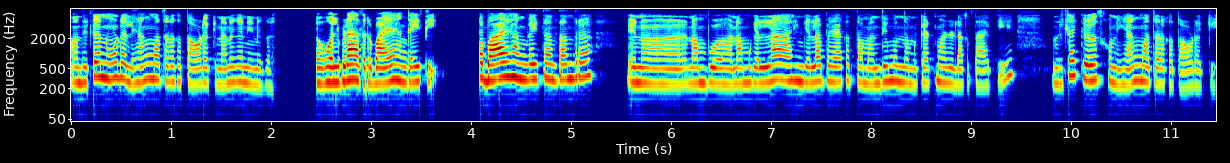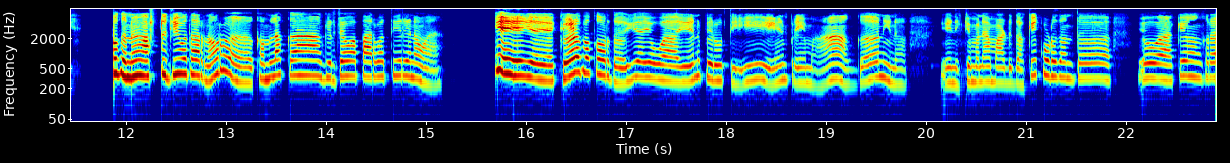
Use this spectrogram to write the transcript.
ಒಂದಿಟ ನೋಡಲ್ಲಿ, ಹೆಂಗೆ ಮಾತಾಡಕತ್ತಾಳ ಅವಡಕ್ಕೆ ನನಗೆ, ನಿನಗೆ. ಹೋಲ್ ಬಿಡ ಅದ್ರ ಬಾಯ ಹಂಗೈತಿ. ಬಾಯಿ ಹಂಗೈತೆ ಅಂತಂದ್ರ ಏನು ನಮ್ಮ ನಮಗೆಲ್ಲ ಹಿಂಗೆಲ್ಲ ಬೇಯಾಕತ್ತ ಮಂದಿ ಮುಂದೆ ನಮ್ಗೆ ಕೆಟ್ಟ ಮಾಡಿಡಕತ್ತ ಆಕಿ. ಉಲ್ಟ ಕೇಳಿಸ್ಕೊಂಡು, ಹೆಂಗೆ ಮಾತಾಡಕತ್ತ ಅವಡಕ್ಕಿ ಹೌದನ? ಅಷ್ಟು ಜೀವದಾರನವ್ರು ಕಮಲಕ್ಕ ಗಿರ್ಜವ್ವ ಪಾರ್ವತಿ ರೀ ನಾವ. ಏ ಕೇಳ್ಬೇಕು ಅವ್ರದ್ದು ಅಯ್ಯವ್ವ ಏನು ಪಿರುತಿ? ಏನು ಪ್ರೇಮ? ಅಗ್ಗ ನೀನು. ಏನಕ್ಕೆ ಮನೆ ಮಾಡಿದ ಅಕ್ಕಿ ಕೊಡೋದಂತ? ಇವ ಆಕೆ ಅಂಕರ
